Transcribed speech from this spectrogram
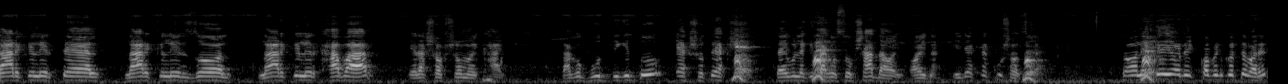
নারকেলের তেল নারকেলের জল নারকেলের খাবার এরা সব সময় খায়। তাকে বুদ্ধি কিন্তু একশোতে একশো। তাই বলে কি তাকে চোখ সাদা হয় হয় না। এটা একটা কুসংস্কার। তো অনেকেই অনেক কমেন্ট করতে পারেন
